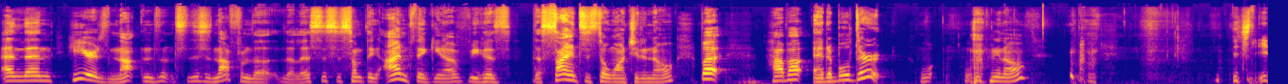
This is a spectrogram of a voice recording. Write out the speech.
And then here's not this is not from the, the list. This is something I'm thinking of because the scientists don't want you to know. But how about edible dirt? You know, you just you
